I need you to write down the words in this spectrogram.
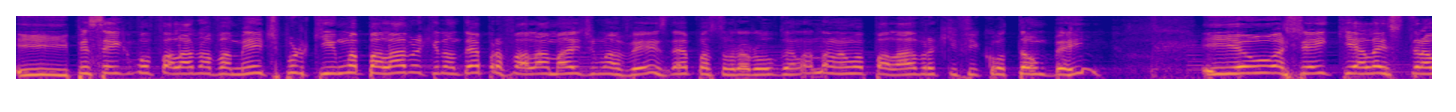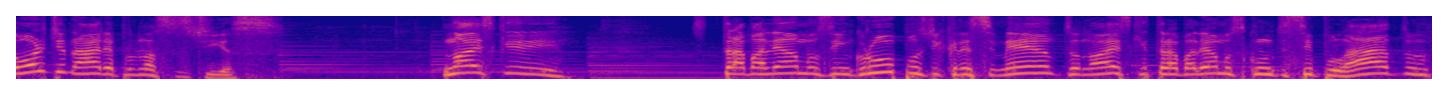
e pensei que vou falar novamente, porque uma palavra que não der para falar mais de uma vez, né, pastor Haroldo, ela não é uma palavra que ficou tão bem, e eu achei que ela é extraordinária para os nossos dias. Nós que trabalhamos em grupos de crescimento, nós que trabalhamos com discipulado,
